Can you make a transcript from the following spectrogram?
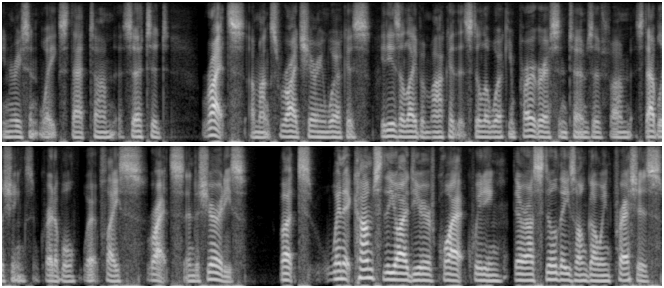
in recent weeks that um, asserted rights amongst ride sharing workers. It is a labour market that's still a work in progress in terms of um, establishing some credible workplace rights and assurities. But when it comes to the idea of quiet quitting, there are still these ongoing pressures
